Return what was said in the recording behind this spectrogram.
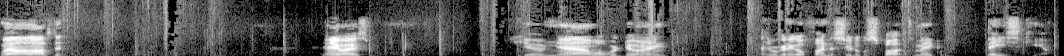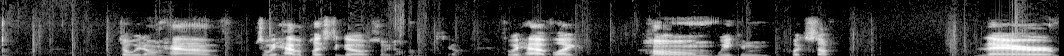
Well, I lost it. Anyways. So now what we're doing is we're going to go find a suitable spot to make base camp. So we don't have, so we have a place to go, so we don't have a place to go. So we have like home, we can put stuff there.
